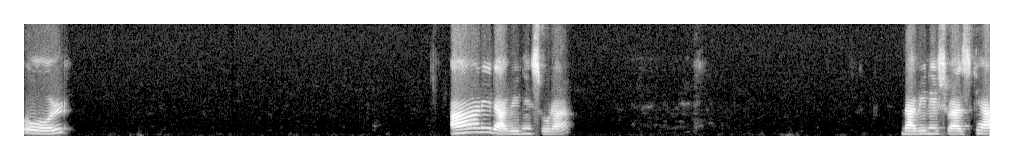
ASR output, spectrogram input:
होल्ड आणि डावीने सोडा. डावीने श्वास घ्या.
